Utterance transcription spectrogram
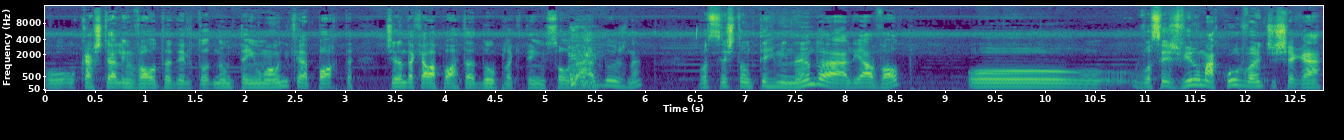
O, o castelo em volta dele todo não tem uma única porta, tirando aquela porta dupla que tem os soldados, né? Vocês estão terminando a- ali a volta. O... Vocês viram uma curva antes de chegar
